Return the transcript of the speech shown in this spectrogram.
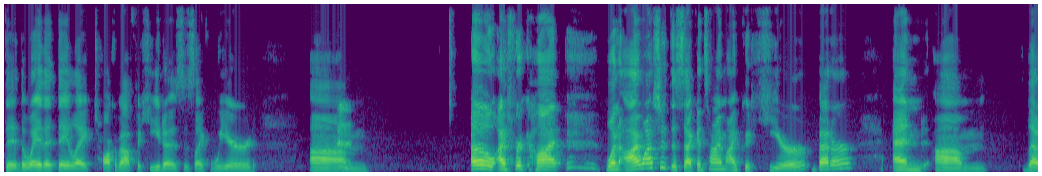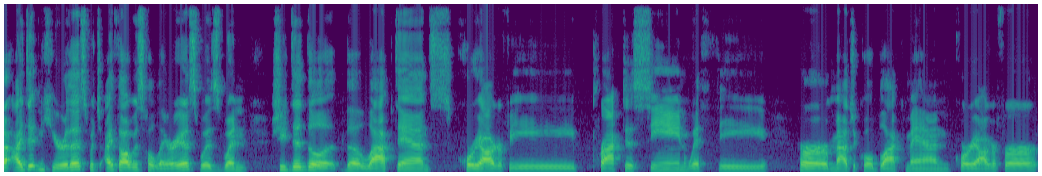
the, the way that they like talk about fajitas is like weird. Um Oh, I forgot. When I watched it the second time, I could hear better, and um, that I didn't hear this, which I thought was hilarious, was when she did the the lap dance choreography practice scene with the her magical black man choreographer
